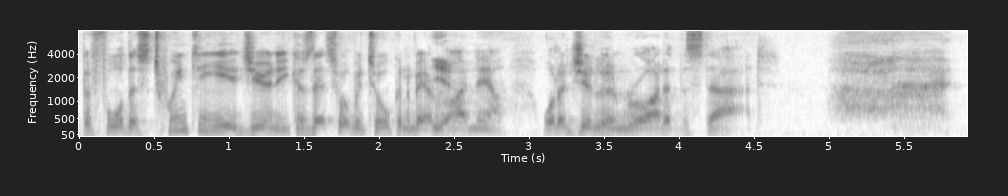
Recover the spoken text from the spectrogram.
before this 20 year journey? Because that's what we're talking about yep. right now. What did you learn right at the start?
